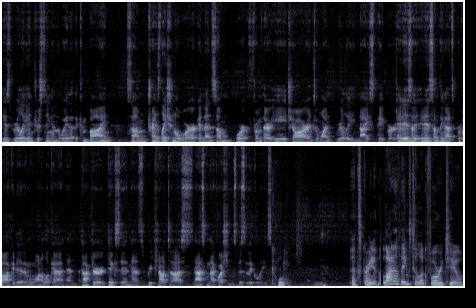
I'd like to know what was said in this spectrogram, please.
is really interesting in the way that the combined some translational work and then some work from their EHR into one really nice paper. It is a, it is something that's provocative and we want to look at. And Dr. Dickson has reached out to us asking that question specifically. Cool. That's great. A lot of things to look forward to.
